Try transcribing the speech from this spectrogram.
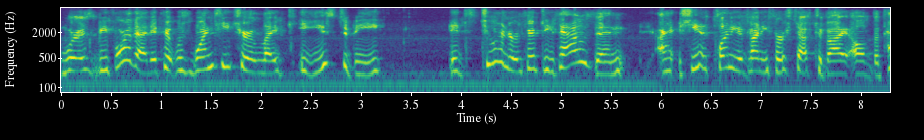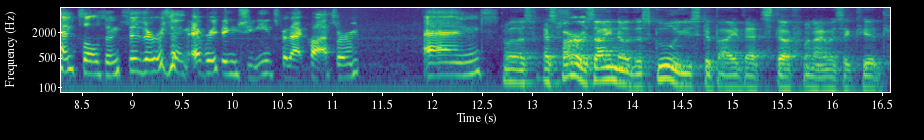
Whereas before that, if it was one teacher like it used to be, it's two hundred fifty thousand. She has plenty of money first off to buy all the pencils and scissors and everything she needs for that classroom. And well, as, as far as I know, the school used to buy that stuff when I was a kid.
